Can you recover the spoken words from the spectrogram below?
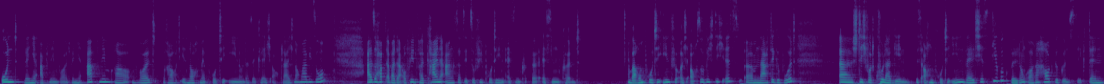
und wenn ihr abnehmen wollt. Wenn ihr abnehmen bra wollt, braucht ihr noch mehr Protein und das erkläre ich auch gleich nochmal wieso. Also habt aber da auf jeden Fall keine Angst, dass ihr zu viel Protein essen, äh, essen könnt. Warum Protein für euch auch so wichtig ist ähm, nach der Geburt, äh, Stichwort Kollagen ist auch ein Protein, welches die Rückbildung eurer Haut begünstigt. Denn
